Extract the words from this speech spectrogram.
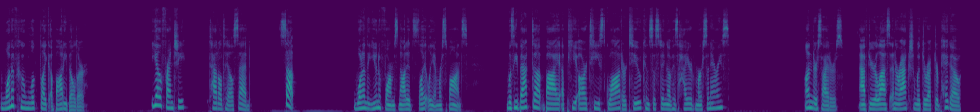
one of whom looked like a bodybuilder. Yo, Frenchie, Tattletale said. Sup? One of the uniforms nodded slightly in response. Was he backed up by a PRT squad or two consisting of his hired mercenaries? Undersiders, after your last interaction with Director Piggot,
